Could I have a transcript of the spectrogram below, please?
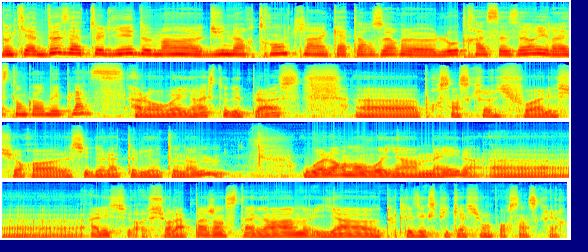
Donc il y a deux ateliers de demain euh, d'une heure trente, l'un à 14h, euh, l'autre à 16h. Il reste encore des places? Alors oui, il reste des places. Euh, pour s'inscrire, il faut aller sur le site de l'atelier autonome ou alors m'envoyer un mail. aller sur, sur la page Instagram, il y a toutes les explications pour s'inscrire.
